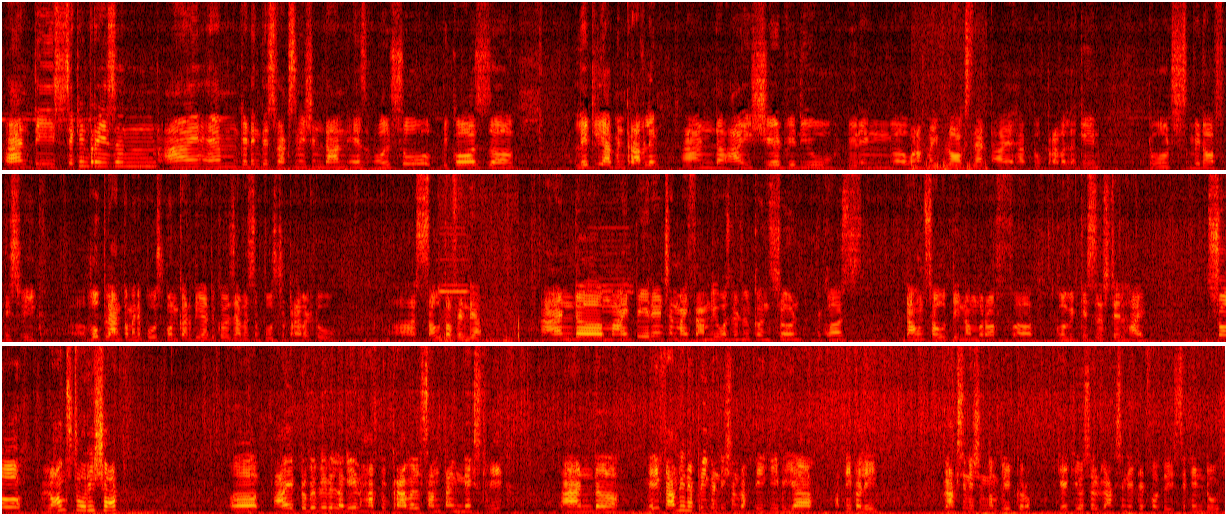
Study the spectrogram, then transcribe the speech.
and the second reason i am getting this vaccination done is also because uh, lately i've been traveling and i shared with you during uh, one of my vlogs that i have to travel again towards mid of this week. Uh, wo plan to maine postpone kar diya because i was supposed to travel to uh, south of india. And uh, my parents and my family was little concerned because down south the number of uh, covid cases are still high. So long story short uh, i probably will again have to travel sometime next week. And uh, मेरी family ने precondition रख दी कि भैया अपनी पहले vaccination complete करो। Get yourself vaccinated for the second dose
